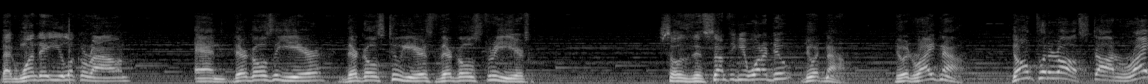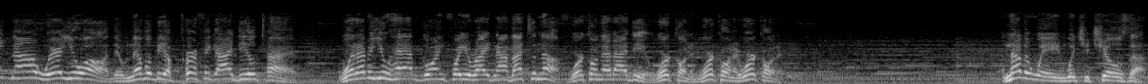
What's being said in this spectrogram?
that one day you look around and there goes a year, there goes two years, there goes three years. So if there's something you want to do, do it now. Do it right now. Don't put it off. Start right now where you are. There will never be a perfect, ideal time. Whatever you have going for you right now, that's enough. Work on that idea. Work on it, work on it, work on it. Another way in which it shows up,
